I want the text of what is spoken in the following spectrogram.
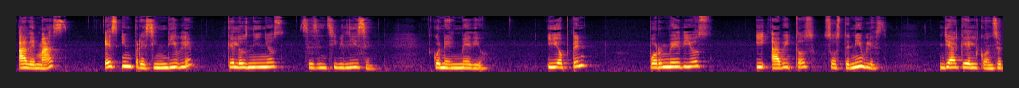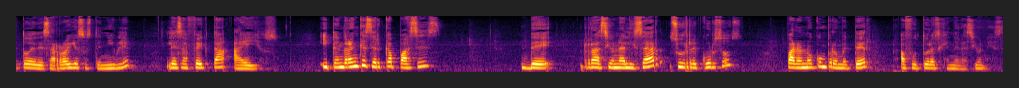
Además, es imprescindible que los niños se sensibilicen con el medio y opten por medios y hábitos sostenibles, ya que el concepto de desarrollo sostenible les afecta a ellos y tendrán que ser capaces de racionalizar sus recursos para no comprometer a futuras generaciones.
